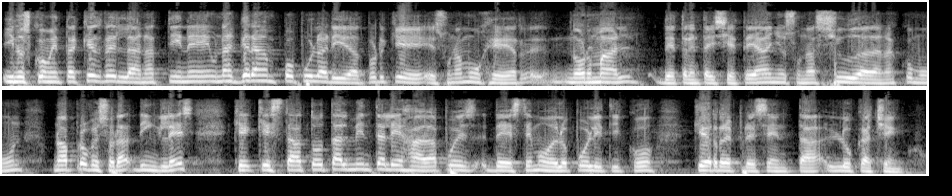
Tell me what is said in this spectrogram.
y nos comenta que Svetlana tiene una gran popularidad porque es una mujer normal, de 37 años, una ciudadana común, una profesora de inglés que, que está totalmente alejada, pues, de este modelo político que representa Lukashenko.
